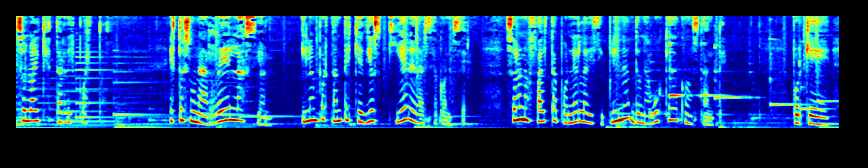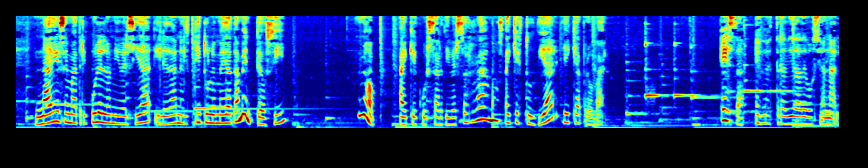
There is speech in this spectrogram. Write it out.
Solo hay que estar dispuestos. Esto es una relación y lo importante es que Dios quiere darse a conocer. Solo nos falta poner la disciplina de una búsqueda constante. Porque nadie se matricula en la universidad y le dan el título inmediatamente, ¿o sí? No, hay que cursar diversos ramos, hay que estudiar y hay que aprobar. Esa es nuestra vida devocional.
